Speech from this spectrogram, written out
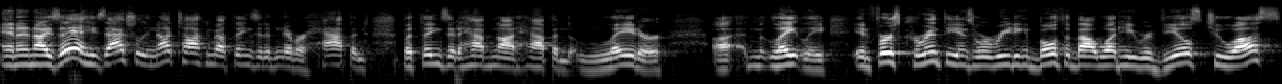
And in Isaiah, he's actually not talking about things that have never happened, but things that have not happened later, uh, lately. In 1 Corinthians, we're reading both about what he reveals to us,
